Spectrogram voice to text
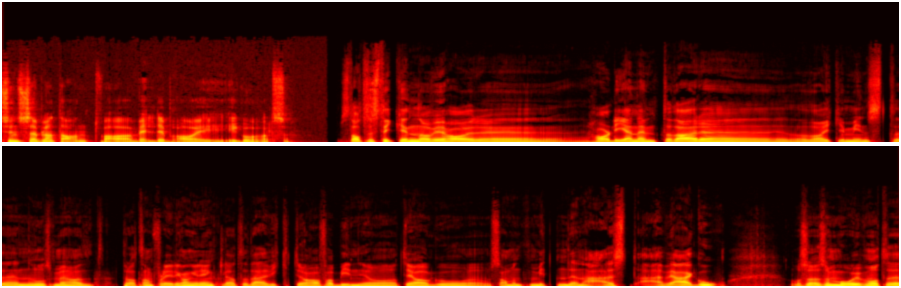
syns jeg bl.a. var veldig bra i, i, går, altså. Statistikken, når vi har, eh, har de jeg nevnte der, og da ikke minst noe som jeg har prata om flere ganger, egentlig, at det er viktig å ha Fabinho og Tiago sammen på midten. Den er, er, er god. Og så, så, må vi på en måte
